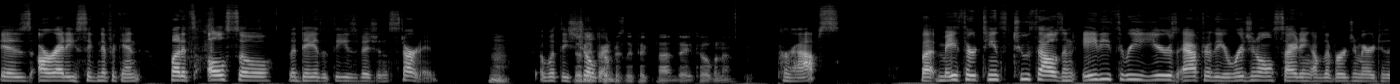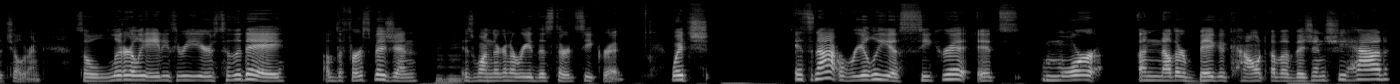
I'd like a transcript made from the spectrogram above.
is already significant, but it's also the day that these visions started Hmm. with these Did children. they purposely pick that date to open it? Perhaps. But May 13th, 2000, 83 years after the original sighting of the Virgin Mary to the children. So, literally 83 years to the day of the first vision hmm is when they're going to read this third secret, which it's not really a secret. It's more another big account of a vision she had.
